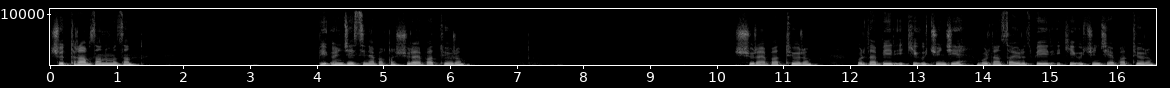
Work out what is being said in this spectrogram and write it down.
Şu trabzanımızın bir öncesine bakın şuraya batıyorum. Şuraya batıyorum. Burada 1 2 üçüncüye buradan sayıyoruz. 1 2 üçüncüye batıyorum.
